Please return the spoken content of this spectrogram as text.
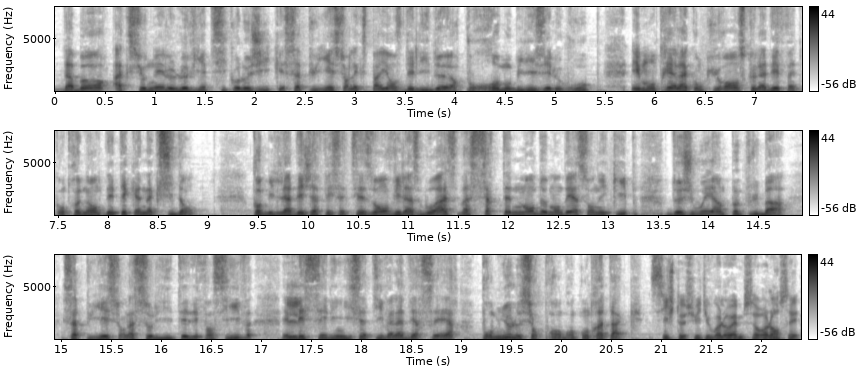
D'abord, actionner le levier psychologique et s'appuyer sur l'expérience des leaders pour remobiliser le groupe et montrer à la concurrence que la défaite contre Nantes n'était qu'un accident. Comme il l'a déjà fait cette saison, Villas-Boas va certainement demander à son équipe de jouer un peu plus bas, s'appuyer sur la solidité défensive et laisser l'initiative à l'adversaire pour mieux le surprendre en contre-attaque. Si je te suis, tu vois l'OM se relancer.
